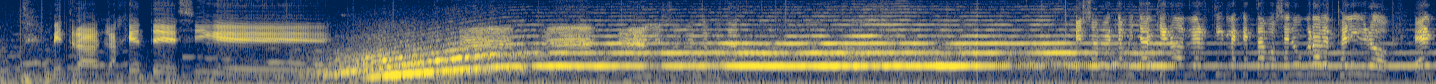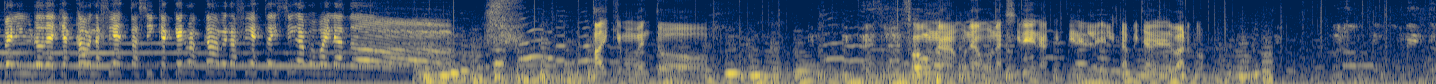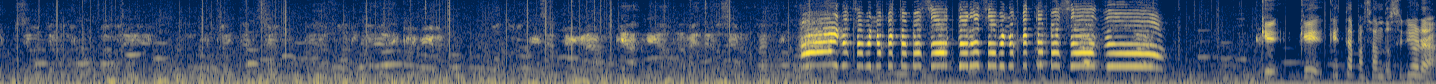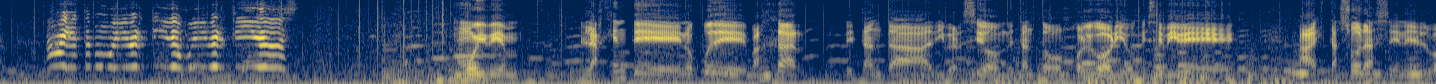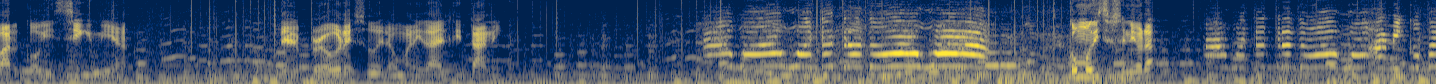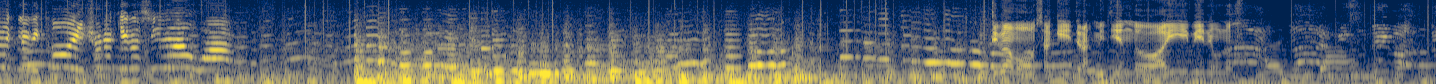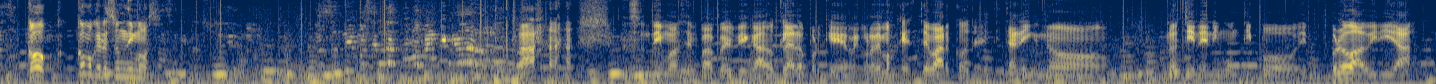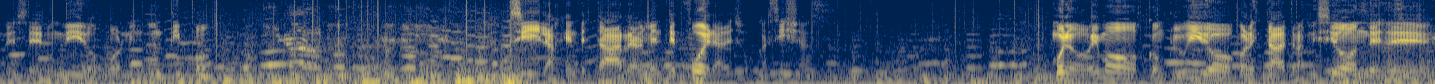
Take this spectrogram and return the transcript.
mientras la gente sigue... que tiene el, el capitán en el barco. ¡Ay, no saben lo que está pasando! ¡No saben lo que está pasando! ¿Qué, qué, qué está pasando, señora? ¡Ay, estamos muy divertidos, muy divertidos! Muy bien. La gente no puede bajar tanta diversión, de tanto holgorio que se vive a estas horas en el barco insignia del progreso de la humanidad, el Titanic. ¡Agua, agua! ¡Está entrando agua! ¿Cómo dice señora? ¡Agua, está entrando agua! ¡A mi copa de clericol! ¡Yo la quiero sin agua! Continuamos aquí transmitiendo. Ahí viene unos. ¿Cómo, cómo que nos hundimos? Ah, nos hundimos en papel picado, claro, porque recordemos que este barco del Titanic no, no tiene ningún tipo de probabilidad de ser hundido por ningún tipo. Sí, la gente está realmente fuera de sus casillas. Bueno, hemos concluido con esta transmisión desde...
